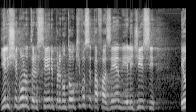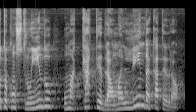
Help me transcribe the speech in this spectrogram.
E ele chegou no terceiro e perguntou: O que você está fazendo? E ele disse: Eu estou construindo uma catedral, uma linda catedral.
